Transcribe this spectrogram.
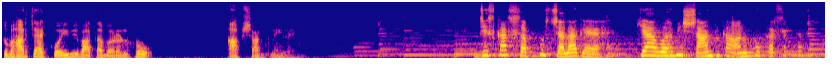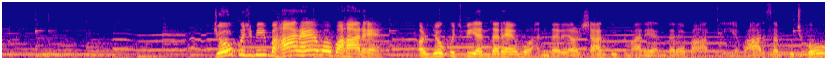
तो बाहर चाहे कोई भी वातावरण हो आप शांत नहीं रहेंगे। जिसका सब कुछ चला गया है, क्या वह भी शांति का अनुभव कर सकता है? जो कुछ भी बाहर है, वो बाहर है, और जो कुछ भी अंदर है, वो अंदर है, और शांति तुम्हारे अंदर है, बाहर नहीं है। बाहर सब कुछ हो,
